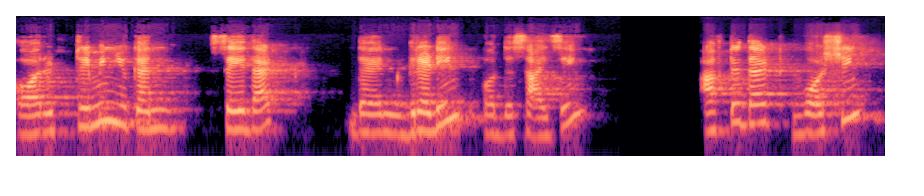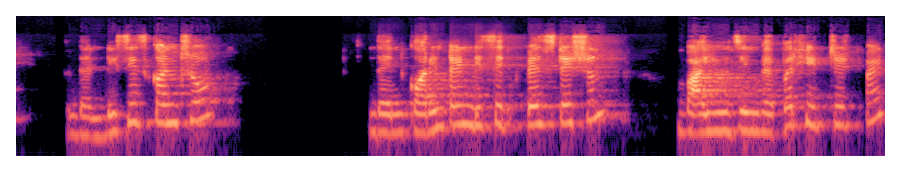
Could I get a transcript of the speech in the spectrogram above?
or trimming you can say that then grading or the sizing. After that washing then disease control then quarantine disinfestation by using vapor heat treatment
